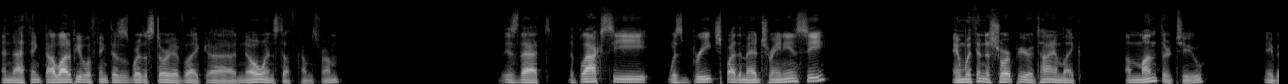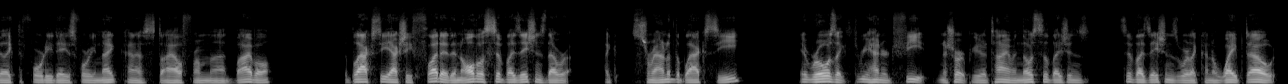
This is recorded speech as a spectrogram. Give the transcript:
And I think a lot of people think this is where the story of like uh, Noah and stuff comes from. Is that the Black Sea was breached by the Mediterranean Sea, and within a short period of time, like a month or two, maybe like the 40 days, 40 night kind of style from the Bible, the Black Sea actually flooded, and all those civilizations that were like surrounded the Black Sea, it rose like 300 feet in a short period of time, and those civilizations civilizations were like kind of wiped out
